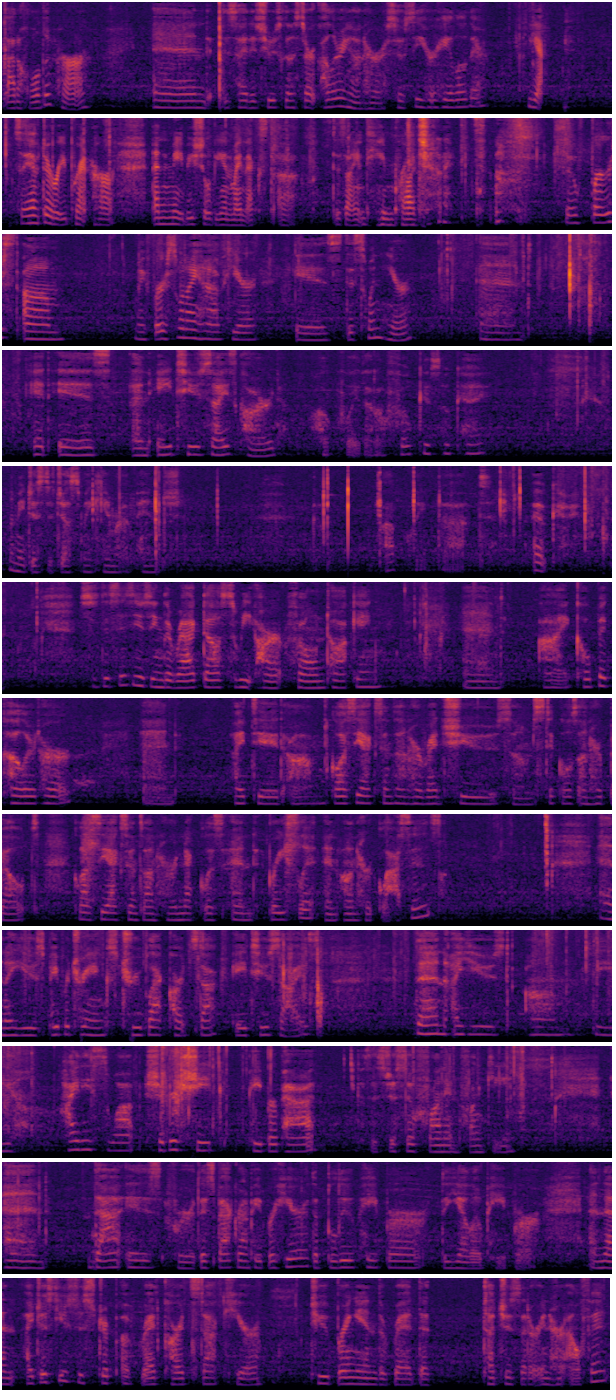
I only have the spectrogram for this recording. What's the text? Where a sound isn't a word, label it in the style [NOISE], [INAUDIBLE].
got a hold of her and decided she was going to start coloring on her. So see her halo there? Yeah. So I have to reprint her and maybe she'll be in my next uh, design [LAUGHS] team project. so first, um, my first one I have here is this one here and it is an A2 size card. Hopefully that'll focus okay. Let me just adjust my camera a pinch. Go up like that. Okay. So this is using the Ragdoll Sweetheart phone talking. And I Copic colored her. And I did um, glossy accents on her red shoes, some stickles on her belt, glossy accents on her necklace and bracelet, and on her glasses and I used Papertrey Ink's True Black cardstock A2 size. Then I used um, the Heidi Swapp Sugar Chic paper pad because it's just so fun and funky. And that is for this background paper here, the blue paper, the yellow paper. And then I just used a strip of red cardstock here to bring in the red that touches that are in her outfit.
